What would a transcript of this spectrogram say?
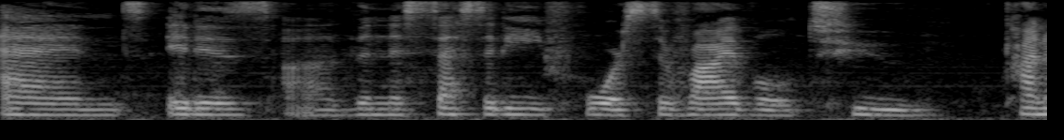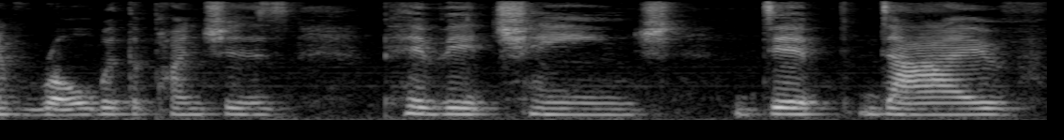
And it is uh, the necessity for survival to kind of roll with the punches, pivot, change, dip, dive,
